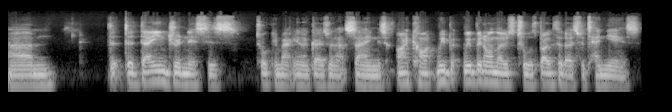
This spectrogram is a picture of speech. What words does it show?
Um, the, the danger in this is talking about, you know, goes without saying is I can't, we've, we've been on those tools, both of those for 10 years.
